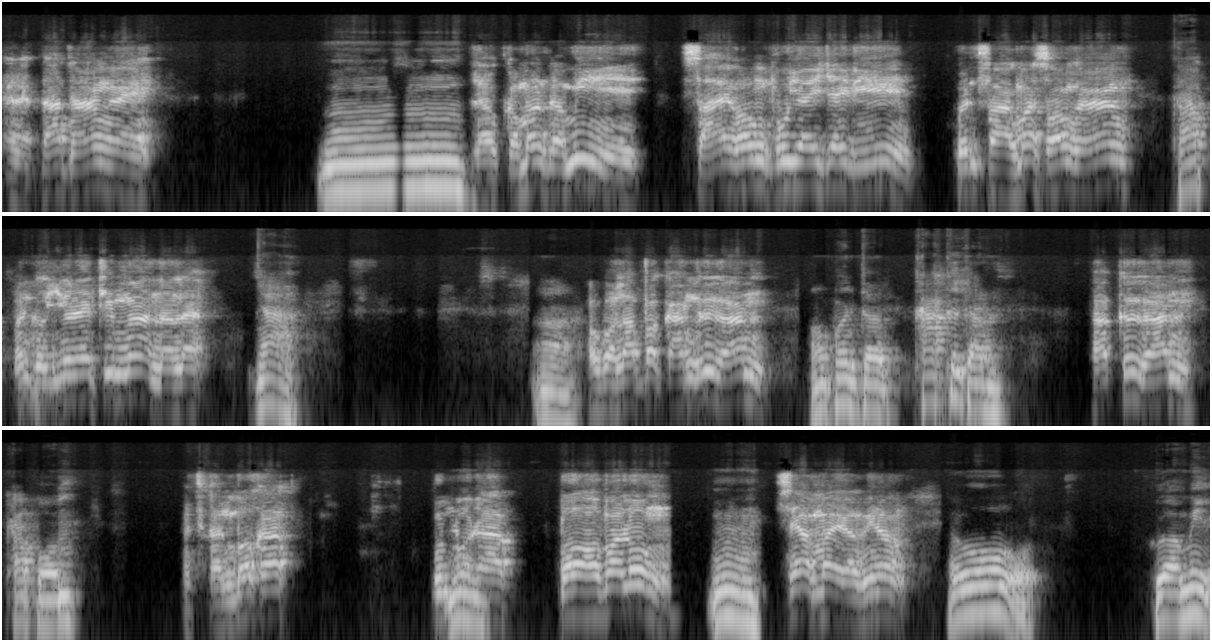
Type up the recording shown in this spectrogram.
เออตัดทางให้ อืมแล้วก็มันก็มีสายของผู้ใหญ่ใจดีเพิ่นฝากมาสองหาง ครับมันก็อยู่ในทีมงานนั่นแหละอ่าอ่าเขาก็รับประกันคือกันของเพิ่นจะคักคือกันทักคือกัน ครับผมขันบ่ครับ คุณบ่ดับบ่เอามาลง อืมแซ่บไหมครับพี่น้องโอ้เพื่อมีด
